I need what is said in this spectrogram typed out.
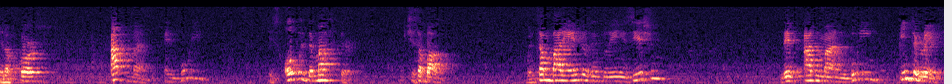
And of course, Atman and Buddhi is always the master, which is above. When somebody enters into the initiation, this Atman Buddhi integrates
